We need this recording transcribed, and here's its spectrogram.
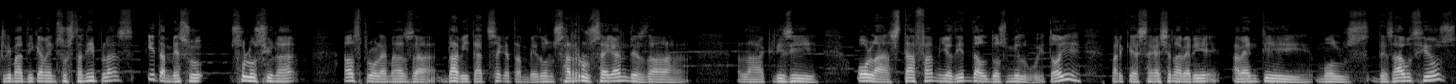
climàticament sostenibles i també so, solucionar els problemes eh, d'habitatge que també doncs, s'arrosseguen doncs, des de la, la crisi o l'estafa, millor dit, del 2008, oi? Perquè segueixen havent-hi molts desaucios,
